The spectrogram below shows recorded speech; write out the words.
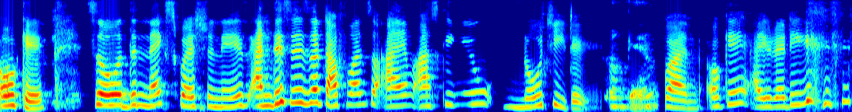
Okay. So the next question is, and this is a tough one, so I am asking you no cheating. Okay. One. Okay, are you ready?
